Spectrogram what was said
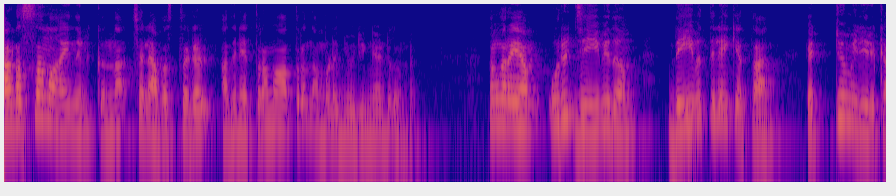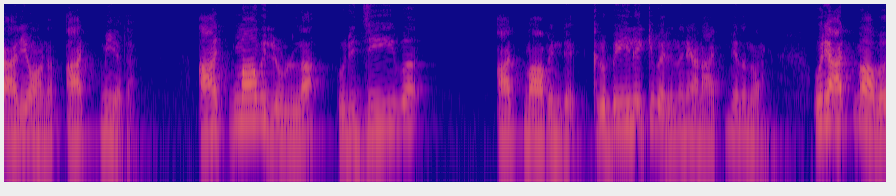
തടസ്സമായി നിൽക്കുന്ന ചില അവസ്ഥകൾ അതിനെത്രമാത്രം നമ്മൾ ഞൊരുങ്ങേണ്ടതുണ്ട് നമുക്കറിയാം ഒരു ജീവിതം ദൈവത്തിലേക്ക് എത്താൻ ഏറ്റവും വലിയൊരു കാര്യമാണ് ആത്മീയത. ആത്മാവിലുള്ള ഒരു ജീവ ആത്മാവിന്റെ കൃപയിലേക്ക് വരുന്നതിനെയാണ് ആത്മീയത എന്ന് പറയുന്നത്. ഒരു ആത്മാവ്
